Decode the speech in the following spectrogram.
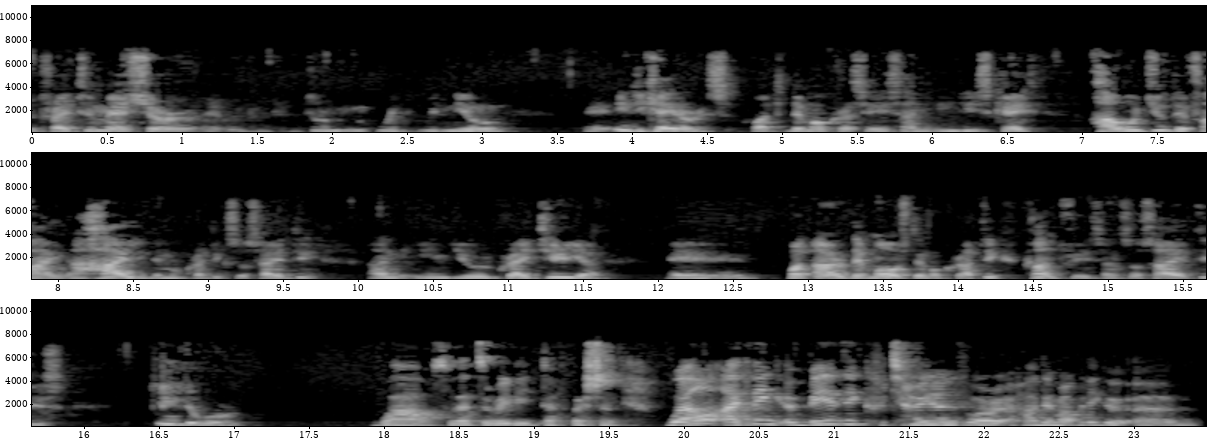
to try to measure uh, to, with, with new uh, indicators what democracy is, and in this case, how would you define a highly democratic society? And in your criteria, uh, what are the most democratic countries and societies in the world? Wow, so that's a really tough question. Well, I think a basic criterion for how democratic um,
